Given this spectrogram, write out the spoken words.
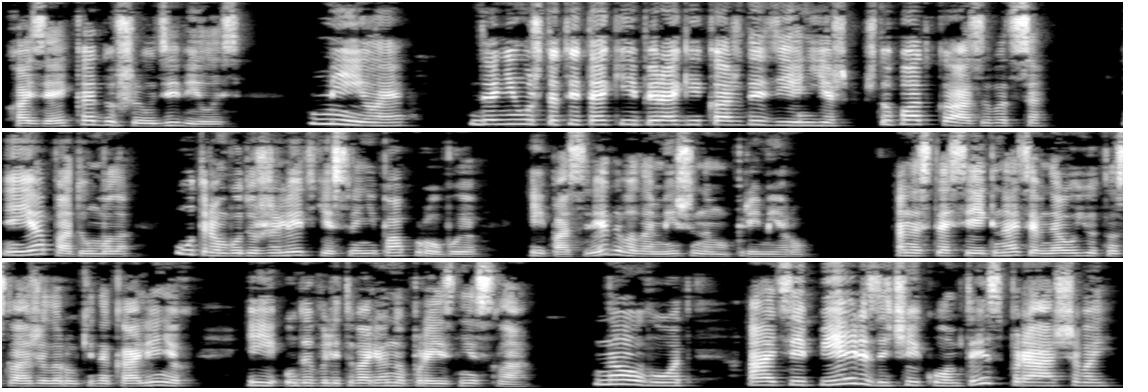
Хозяйка от души удивилась. «Милая, да неужто ты такие пироги каждый день ешь, чтобы отказываться?» И я подумала, утром буду жалеть, если не попробую, и последовала Мишиному примеру. Анастасия Игнатьевна уютно сложила руки на коленях и удовлетворенно произнесла. «Ну вот, а теперь за чайком ты спрашивай».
